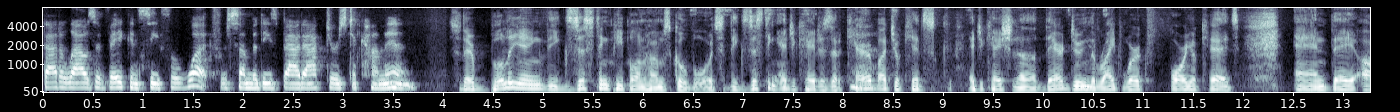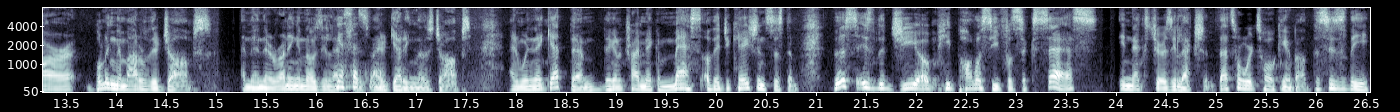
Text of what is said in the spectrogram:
that allows a vacancy for what? For some of these bad actors to come in. So they're bullying the existing people on homeschool boards, the existing educators that care about your kids' education, that they're doing the right work for your kids, and they are bullying them out of their jobs. And then they're running in those elections that's and they're getting those jobs. And when they get them, they're going to try and make a mess of the education system. This is the GOP policy for success in next year's election. That's what we're talking about. This is the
